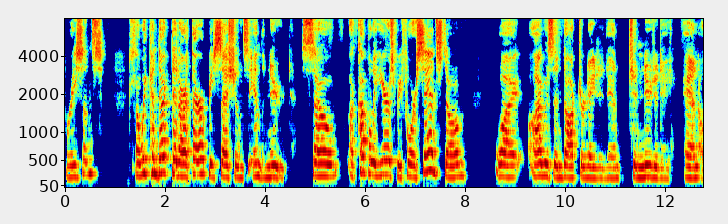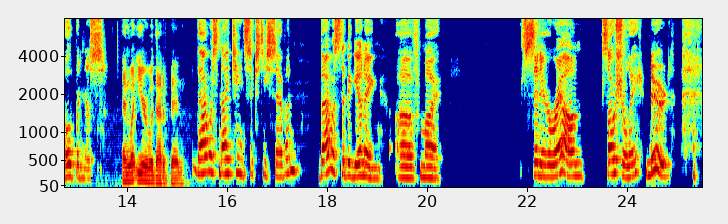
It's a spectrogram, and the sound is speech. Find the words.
reasons. So we conducted our therapy sessions in the nude. So a couple of years before Sandstone, why I was indoctrinated into nudity and openness. And what year would that have been? that was 1967. That was the beginning of my sitting around socially nude.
